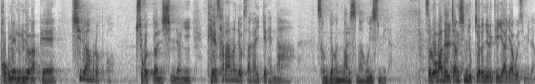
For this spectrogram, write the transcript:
복음의 능력 앞에 치료함을 얻고 죽었던 심령이 되살아나는 역사가 있게 된다. 성경은 말씀하고 있습니다. 그래서 로마서 1장 16절은 이렇게 이야기하고 있습니다.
